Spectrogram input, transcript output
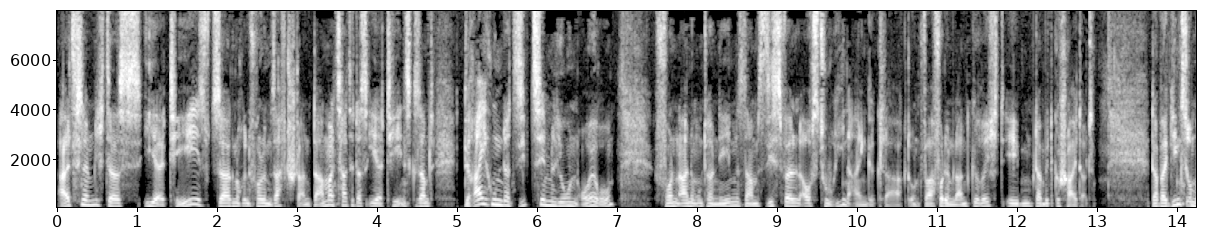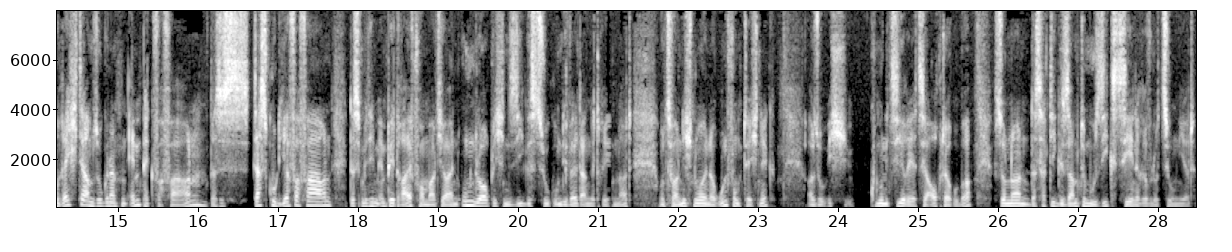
als nämlich das IRT sozusagen noch in vollem Saft stand. Damals hatte das IRT insgesamt 317 Millionen Euro von einem Unternehmen namens Siswell aus Turin eingeklagt und war vor dem Landgericht eben damit gescheitert. Dabei ging es um Rechte am sogenannten MPEG-Verfahren. Das ist das Codierverfahren, das mit dem MP3-Format ja einen unglaublichen Siegeszug um die Welt angetreten hat. Und zwar nicht nur in der Rundfunktechnik. Also ich kommuniziere jetzt ja auch darüber, sondern das hat die gesamte Musikszene revolutioniert.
